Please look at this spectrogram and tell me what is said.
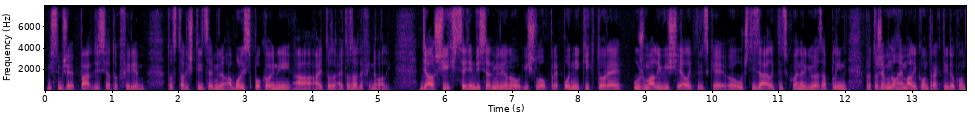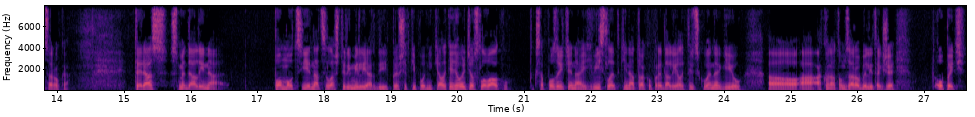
myslím, že pár desiatok firiem dostali 40 miliónov a boli spokojní a aj to, aj to zadefinovali. Ďalších 70 miliónov išlo pre podniky, ktoré už mali vyššie elektrické e, účty za elektrickú energiu a za plyn, pretože mnohé mali kontrakty do konca roka. Teraz sme dali na pomoc 1,4 miliardy pre všetky podniky. Ale keď hovoríte o Slovalku, tak sa pozrite na ich výsledky, na to, ako predali elektrickú energiu a ako na tom zarobili. Takže opäť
